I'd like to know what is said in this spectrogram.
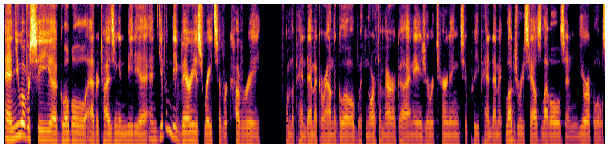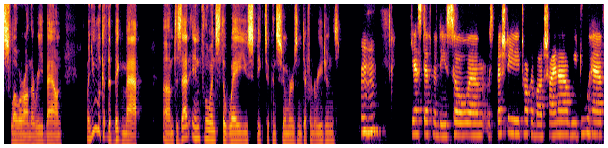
And you oversee uh, global advertising and media. And given the various rates of recovery from the pandemic around the globe, with North America and Asia returning to pre pandemic luxury sales levels and Europe a little slower on the rebound. When you look at the big map, um, does that influence the way you speak to consumers in different regions? Mm-hmm. Yes, definitely. So, um, especially talking about China, we do have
